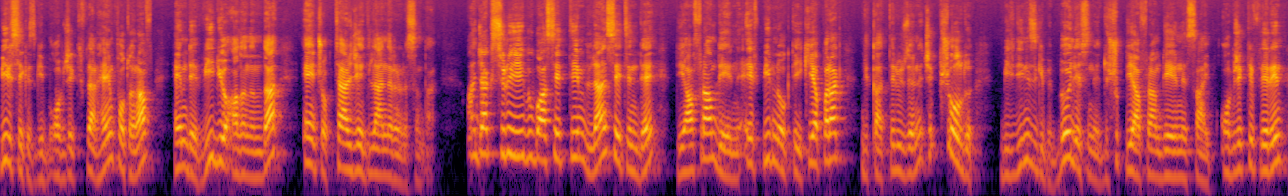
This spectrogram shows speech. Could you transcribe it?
1.8 gibi objektifler hem fotoğraf hem de video alanında en çok tercih edilenler arasında. Ancak Sirui bu bahsettiğim lens setinde diyafram değerini f1.2 yaparak dikkatleri üzerine çekmiş oldu. Bildiğiniz gibi böylesine düşük diyafram değerine sahip objektiflerin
